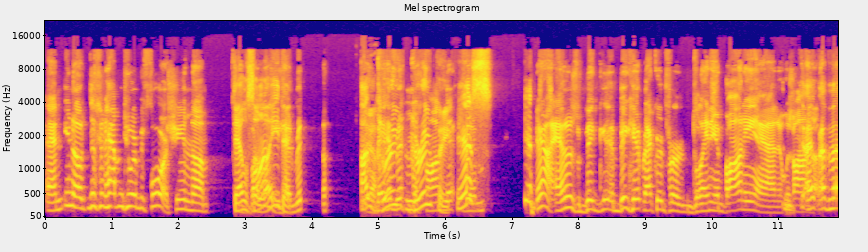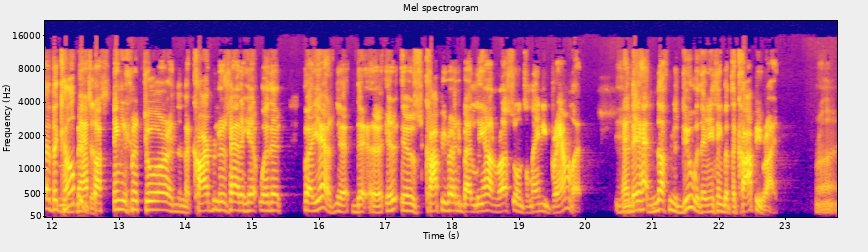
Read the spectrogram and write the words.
And, you know, this had happened to her before. She and um, Lady. had written, Oh, Yeah. They had written a groupie. that- yes. yeah, and it was a big, big hit record for Delaney and Bonnie, and it was on Uh, the, and the, the Carpenters. Englishman tour, and then the Carpenters had a hit with it. But yeah, the, the, uh, it, it was copyrighted by Leon Russell and Delaney Bramlett, and they had nothing to do with anything but the copyright. Right.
